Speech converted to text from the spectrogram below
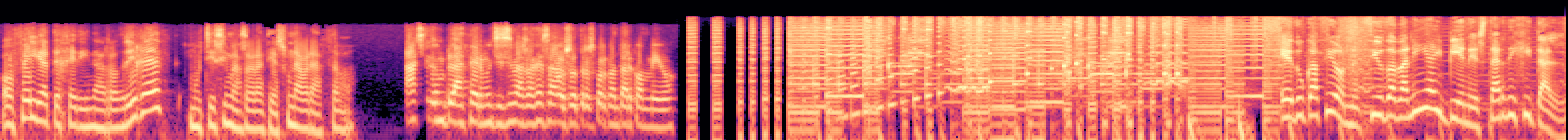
Ofelia Tejerina Rodríguez, muchísimas gracias. Un abrazo. Ha sido un placer. Muchísimas gracias a vosotros por contar conmigo. Educación, Ciudadanía y Bienestar Digital,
